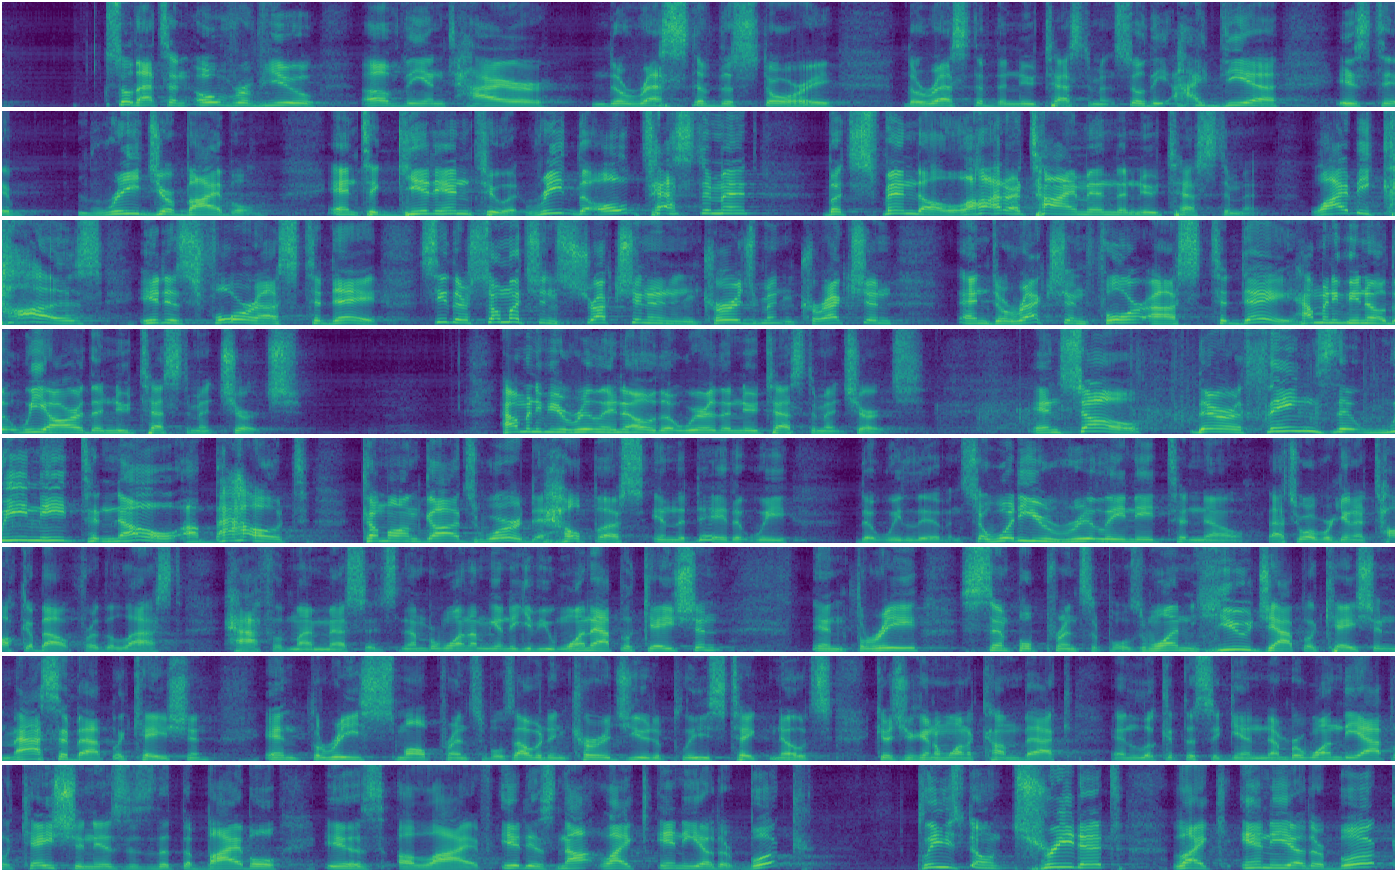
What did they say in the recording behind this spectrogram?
So that's an overview of the entire, the rest of the story, the rest of the New Testament. So the idea is to read your Bible and to get into it. Read the Old Testament, but spend a lot of time in the New Testament. Why? Because it is for us today. See, there's so much instruction and encouragement and correction and direction for us today. How many of you know that we are the New Testament church? How many of you really know that we're the New Testament church? And so there are things that we need to know about come on God's word to help us in the day that we that we live in. So what do you really need to know? That's what we're going to talk about for the last half of my message. Number 1, I'm going to give you one application and three simple principles. One huge application, massive application, and three small principles. I would encourage you to please take notes because you're going to want to come back and look at this again. Number one, the application is, is that the Bible is alive. It is not like any other book. Please don't treat it like any other book.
